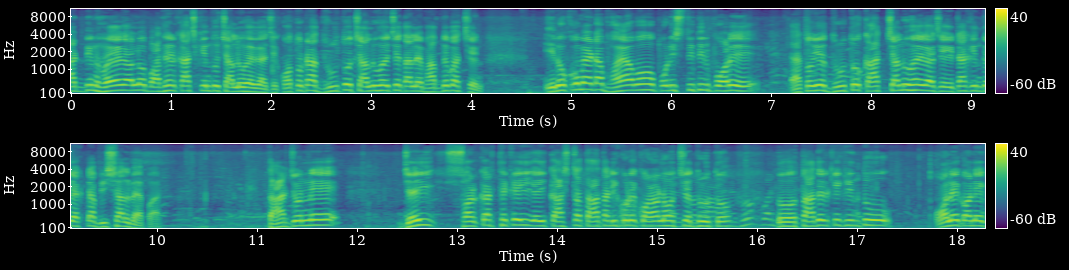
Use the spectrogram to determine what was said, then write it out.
আট দিন হয়ে গেল বাঁধের কাজ কিন্তু চালু হয়ে গেছে। কতটা দ্রুত চালু হয়েছে তাহলে ভাবতে পারছেন? এরকম একটা ভয়াবহ পরিস্থিতির পরে এত যে দ্রুত কাজ চালু হয়ে গেছে, এটা কিন্তু একটা বিশাল ব্যাপার। তার জন্যে যেই সরকার থেকেই এই কাজটা তাড়াতাড়ি করে করানো হচ্ছে দ্রুত, তো তাদেরকে কিন্তু অনেক অনেক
